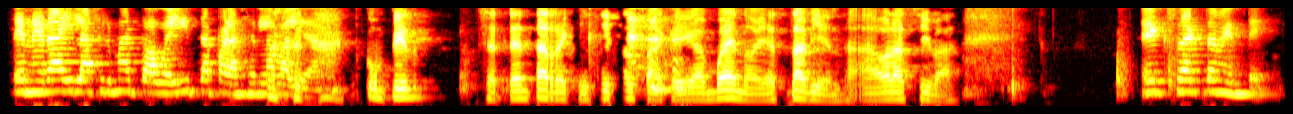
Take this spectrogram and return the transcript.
tener ahí la firma de tu abuelita para hacerla válida. Cumplir 70 requisitos para que digan, bueno, ya está bien, ahora sí va. Exactamente.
